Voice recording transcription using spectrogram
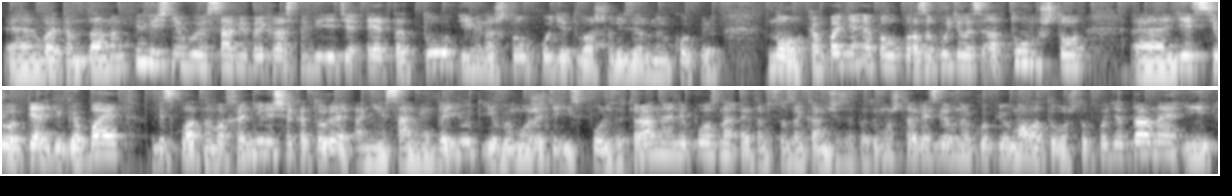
э, в этом данном перечне, вы сами прекрасно видите, это то, именно что входит в вашу резервную копию. Но компания Apple позаботилась о том, что э, есть всего 5 гигабайт бесплатного хранилища, которые они сами дают, и вы можете использовать. Рано или поздно это все заканчивается, потому что в резервную копию мало того, что входят данные, и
